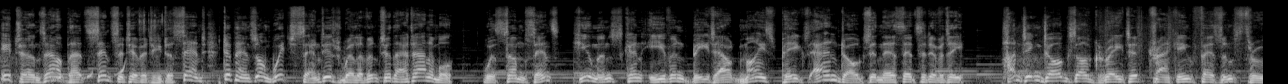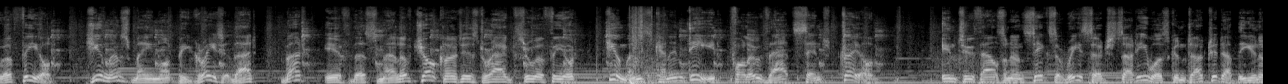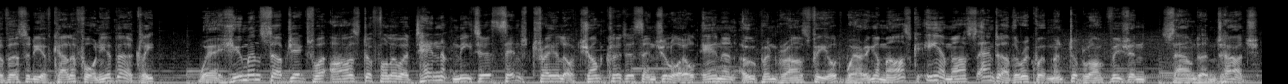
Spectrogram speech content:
It turns out that sensitivity to scent depends on which scent is relevant to that animal. With some scents, humans can even beat out mice, pigs, and dogs in their sensitivity. Hunting dogs are great at tracking pheasants through a field. Humans may not be great at that, but if the smell of chocolate is dragged through a field, humans can indeed follow that scent trail. In 2006, a research study was conducted at the University of California, Berkeley, where human subjects were asked to follow a 10-meter scent trail of chocolate essential oil in an open grass field wearing a mask, earmuffs, and other equipment to block vision, sound, and touch.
